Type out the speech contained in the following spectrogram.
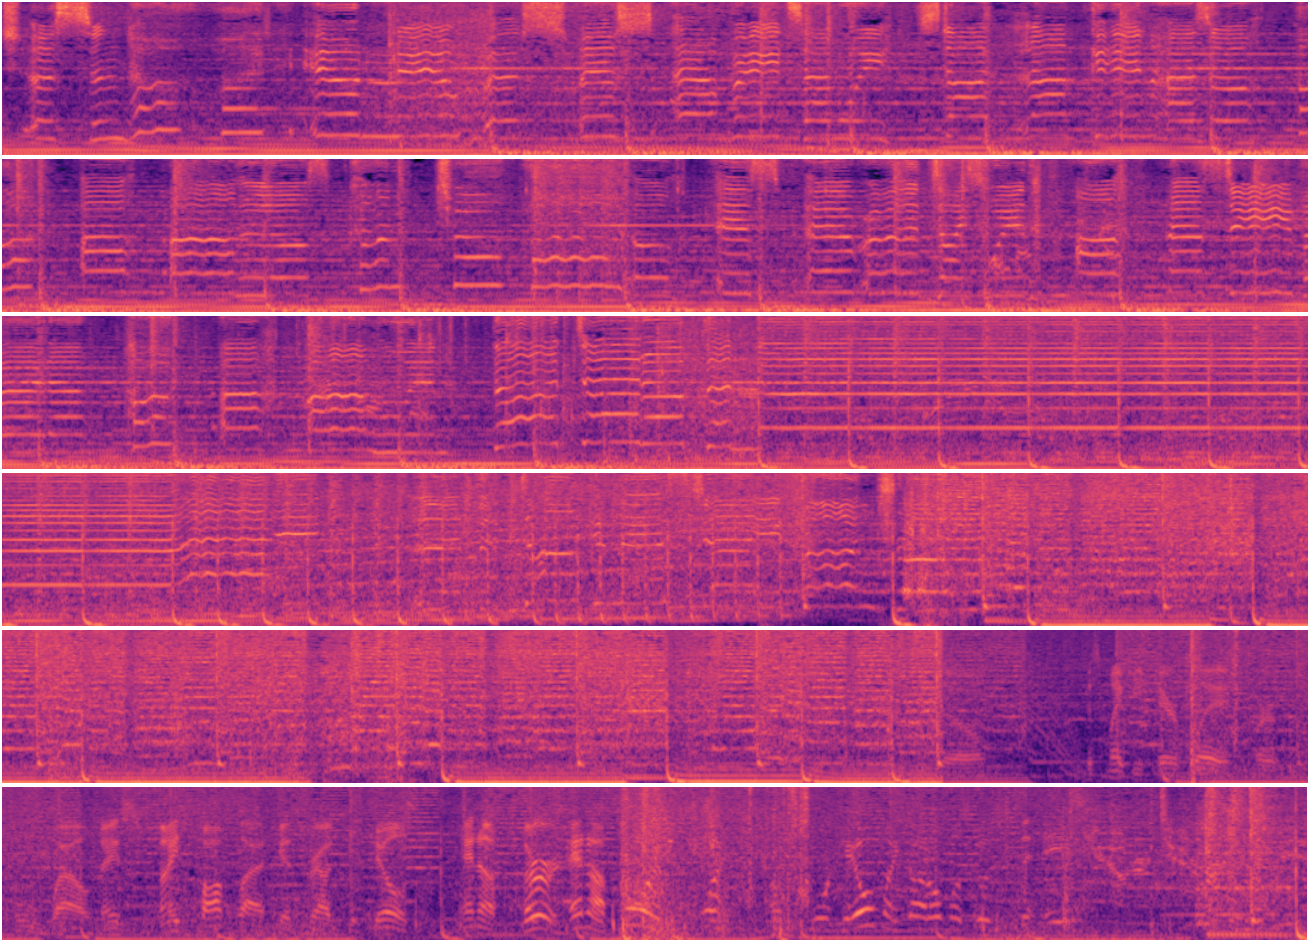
just to know what might be fair play. Or oh wow, nice nice pop flash gets Shroud two kills. And a third and a fourth. What? A 4K. Oh my god, almost goes to the ace.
